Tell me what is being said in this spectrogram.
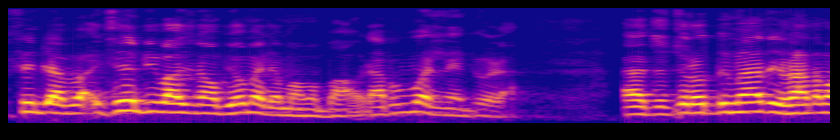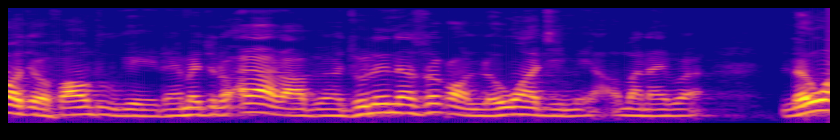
အဆင်ပြပါအဆင်ပြပါကျွန်တော်ပြောမယ်တယ်မှာမပါဘူးဒါပုံမှန်လည်းပြောတာအဲကျွန်တော်သူများစကားသမားကျွန်တော်ဖောင်းတူခဲ့တယ်ဒါပေမဲ့ကျွန်တော်အဲ့ဒါတော့ပြောဂျိုလင်နဲ့ဆွဲကောင်လုံးဝကြည့်မရအောင်မနိုင်ဘူးလုံးဝ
